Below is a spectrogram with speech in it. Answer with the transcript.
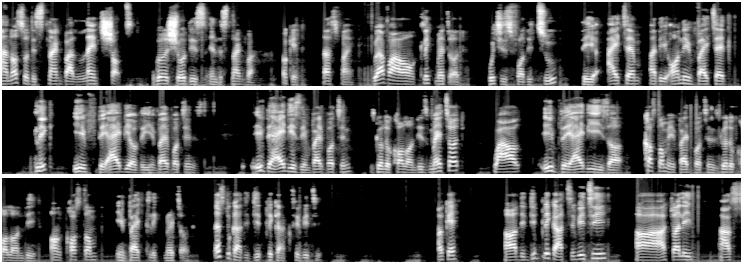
and also the snack bar length shot. we're going to show this in the snack bar. Okay that's fine. We have our click method which is for the two the item and the uninvited click. If the id of the invite button is if the id is the invite button it's going to call on this method while if the id is a custom invite button it's going to call on the on custom invite click method. Let's look at the deep link activity. Okay uh, the deep link activity uh, actually has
